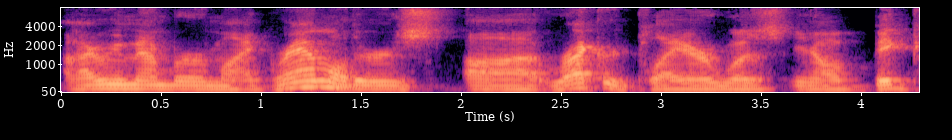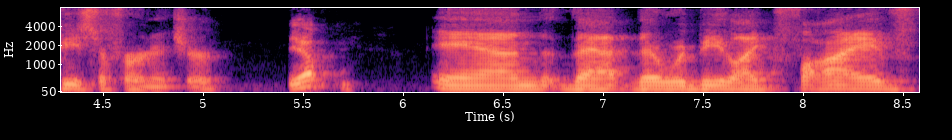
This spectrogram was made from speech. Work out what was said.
I remember my grandmother's uh, record player was, you know, a big piece of furniture Yep. and that there would be like five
